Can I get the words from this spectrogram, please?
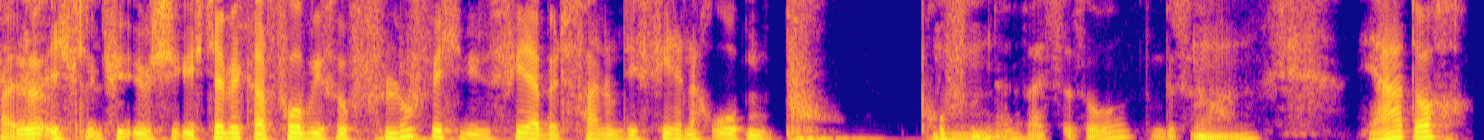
also ich, ich, ich stelle mir gerade vor, wie so fluffig in dieses Federbett fallen und die Feder nach oben puffen, mhm. ne? weißt du so? Ein bisschen. Mhm. Ja, doch.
